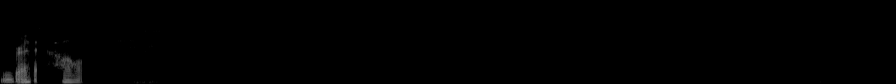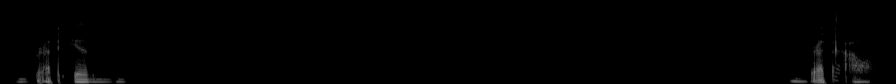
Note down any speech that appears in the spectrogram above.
breath out. Breath in. Breath out.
